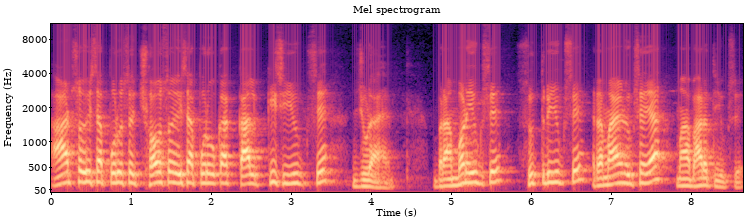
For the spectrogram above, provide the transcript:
800 ईसा पूर्व से 600 ईसा पूर्व का काल किस युग से जुड़ा है? ब्राह्मण युग से, सूत्र युग से, रामायण युग से या महाभारत युग से।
